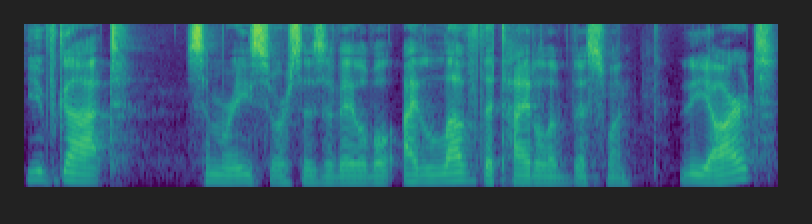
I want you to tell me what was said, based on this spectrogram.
You've got some resources available. I love the title of this one The Art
